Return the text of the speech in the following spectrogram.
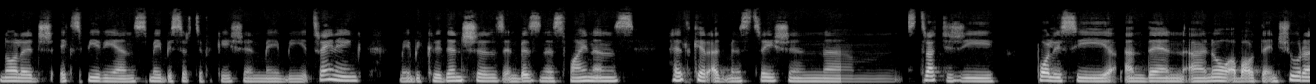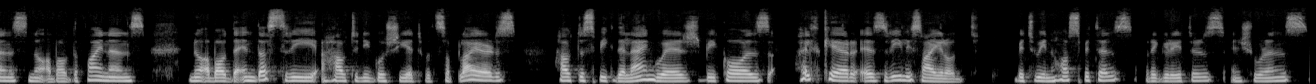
knowledge, experience, maybe certification, maybe training, maybe credentials in business, finance, healthcare administration, um, strategy, policy and then uh, know about the insurance, know about the finance, know about the industry, how to negotiate with suppliers, how to speak the language, because healthcare is really siloed between hospitals, regulators, insurance,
